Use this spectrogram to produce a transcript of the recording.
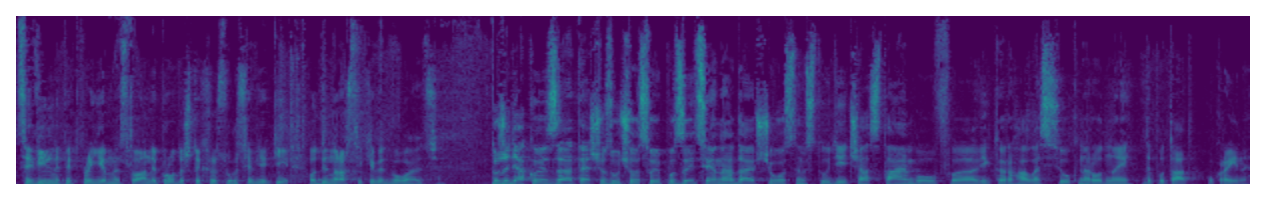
це вільне підприємництво, а не продаж тих ресурсів, які один раз тільки відбуваються. Дуже дякую за те, що озвучили свою позицію. Я Нагадаю, що гостем студії час тайм був е, Віктор Галасюк, народний депутат України.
